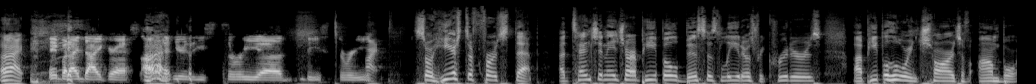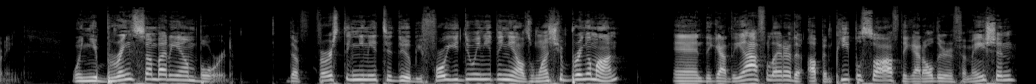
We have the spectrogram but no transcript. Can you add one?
All right. hey, but I digress. I right. hear these three. Uh, these three. All right. So here's the first step. Attention HR people, business leaders, recruiters, uh, people who are in charge of onboarding. When you bring somebody on board, the first thing you need to do before you do anything else, once you bring them on, and they got the offer letter, they're up in PeopleSoft, they got all their information,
